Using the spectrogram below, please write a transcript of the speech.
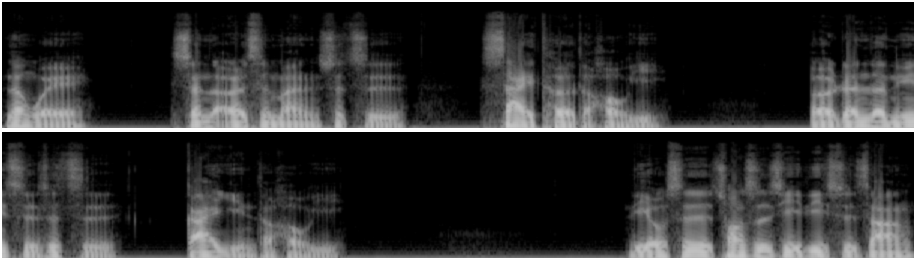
认为神的儿子们是指赛特的后裔，而人的女子是指该隐的后裔。理由是《创世纪》第四章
